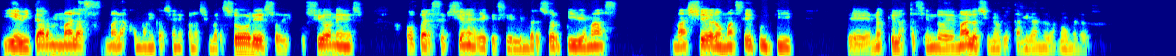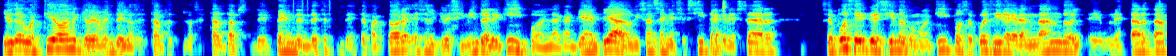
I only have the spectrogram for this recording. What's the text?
y evitar malas, malas comunicaciones con los inversores o discusiones o percepciones de que si el inversor pide más, más share o más equity, eh, no es que lo está haciendo de malo, sino que está mirando los números. Y otra cuestión, que obviamente los, los startups dependen este, de este, factor, es el crecimiento del equipo, en la cantidad de empleados. Quizás se necesita crecer. ¿Se puede seguir creciendo como equipo? ¿Se puede seguir agrandando eh, una startup?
